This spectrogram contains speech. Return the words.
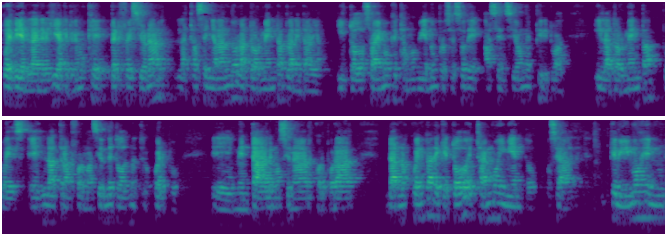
Pues bien, la energía que tenemos que perfeccionar la está señalando la tormenta planetaria y todos sabemos que estamos viviendo un proceso de ascensión espiritual y la tormenta pues es la transformación de todos nuestros cuerpos, eh, mental, emocional, corporal, darnos cuenta de que todo está en movimiento, o sea, que vivimos en,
